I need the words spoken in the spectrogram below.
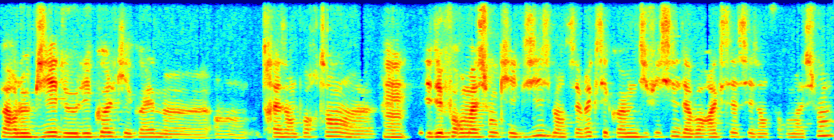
par le biais de l'école qui est quand même un, très important, mm. et des formations qui existent, ben, c'est vrai que c'est quand même difficile d'avoir accès à ces informations.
